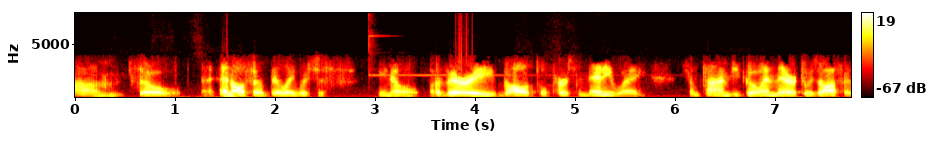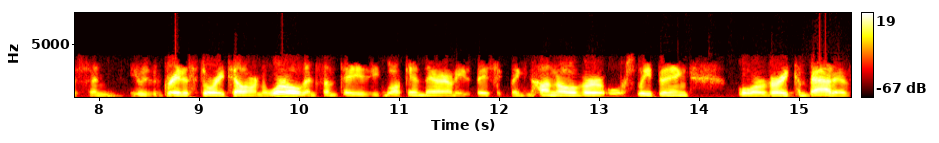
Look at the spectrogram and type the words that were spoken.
Um, so, and also Billy was just, you know, a very volatile person anyway. Sometimes you'd go in there to his office and he was the greatest storyteller in the world. And some days you'd walk in there and he's basically hungover or sleeping or very combative.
